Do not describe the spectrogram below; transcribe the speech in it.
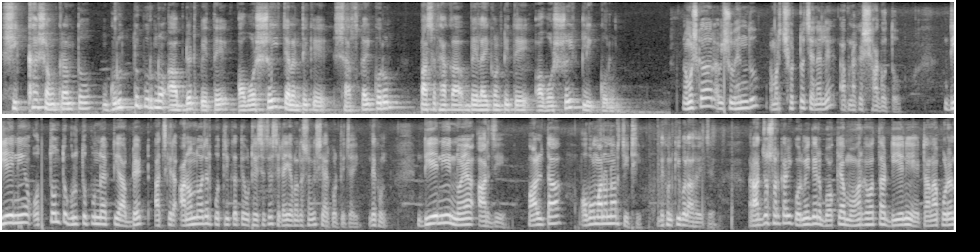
শিক্ষা সংক্রান্ত গুরুত্বপূর্ণ আপডেট পেতে অবশ্যই চ্যানেলটিকে সাবস্ক্রাইব করুন, পাশে থাকা বেল আইকনটিতে অবশ্যই ক্লিক করুন। নমস্কার, আমি শুভেন্দু। আমার ছোট্ট চ্যানেলে আপনাকে স্বাগত। ডিএ নিয়ে অত্যন্ত গুরুত্বপূর্ণ একটি আপডেট আজকের আনন্দবাজার পত্রিকাতে উঠে এসেছে, সেটাই আপনাদের সঙ্গে শেয়ার করতে চাই। দেখুন, ডিএ নিয়ে নয়া আরজি, পাল্টা অবমাননার চিঠি। দেখুন কি বলা হয়েছে। রাজ্য সরকারি কর্মীদের বকেয়া মহার্ঘ ভাতা ডিএ নিয়ে টানাপোড়েন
